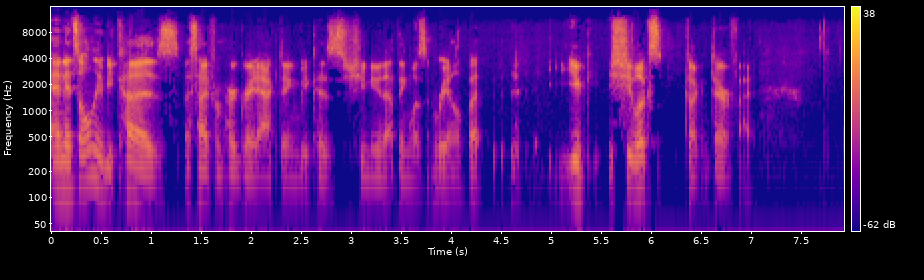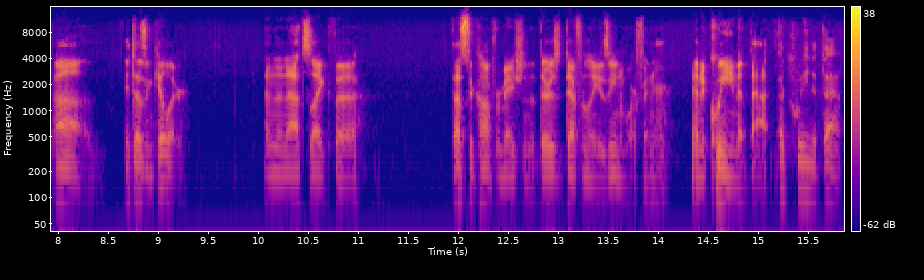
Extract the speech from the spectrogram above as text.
And it's only because, aside from her great acting, because she knew that thing wasn't real, but you, she looks fucking terrified. Um, it doesn't kill her, and then that's like the, that's the confirmation that there's definitely a xenomorph in her and a queen at that, A queen at that.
